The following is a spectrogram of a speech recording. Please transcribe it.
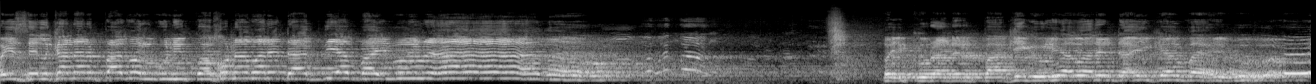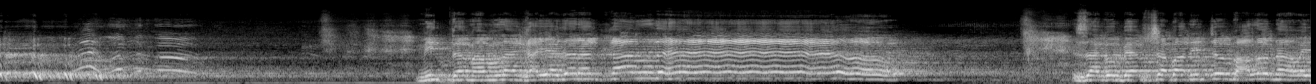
ওই জেলখানার পাগলগুলি কখন আমার ডাক দিয়া পাইব না ওই কোরআনের পাখিগুলি আমার ডাইকা পাইব মিথ্যা মামলা খাইয়া যারা কান্দে যাগো ব্যবসা বাণিজ্য ভালো না, ওই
